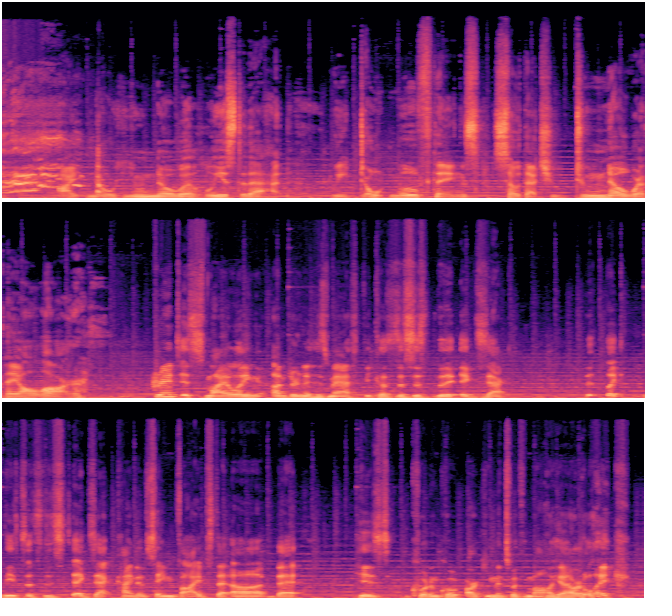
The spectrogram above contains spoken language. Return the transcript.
I know you know at least that. We don't move things so that you do know where they all are. Grant is smiling underneath his mask because this is the exact, like these exact kind of same vibes that uh that his quote unquote arguments with Amelia are like.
